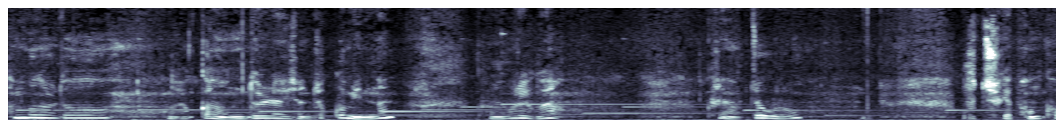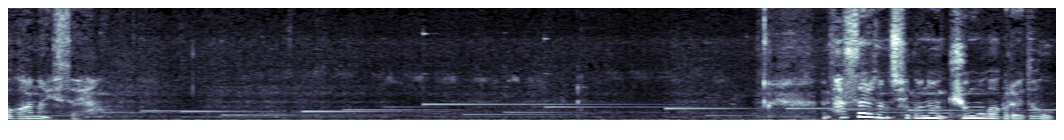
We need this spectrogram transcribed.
3번 홀도 약간 undulation 조금 있는 그런 홀이고요. 그린 앞쪽으로 우측에 벙커가 하나 있어요. 파스리장 치고는 규모가 그래도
